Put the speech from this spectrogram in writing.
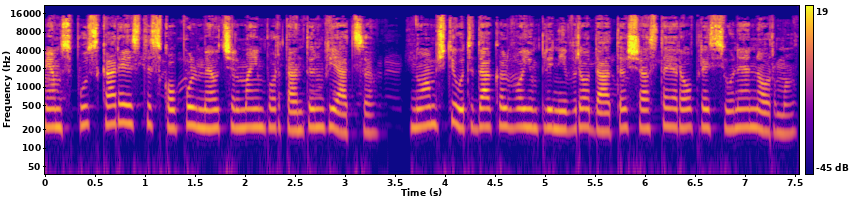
Mi-am spus care este scopul meu cel mai important în viață. Nu am știut dacă îl voi împlini vreodată și asta era o presiune enormă.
